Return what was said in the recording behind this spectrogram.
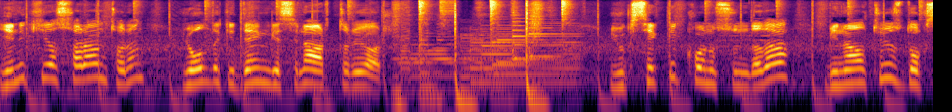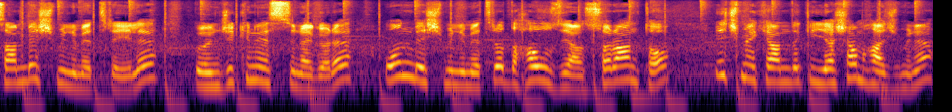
yeni Kia Sorento'nun yoldaki dengesini arttırıyor. Yükseklik konusunda da 1695 mm ile önceki nesline göre 15 mm daha uzayan Sorento iç mekandaki yaşam hacmine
